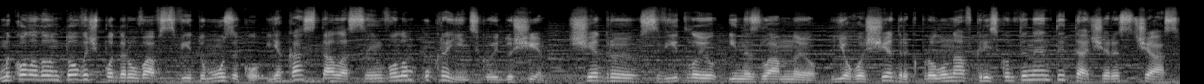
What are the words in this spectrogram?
Микола Леонтович подарував світу музику, яка стала символом української душі, щедрою, світлою і незламною. Його щедрик пролунав крізь континенти та через час.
